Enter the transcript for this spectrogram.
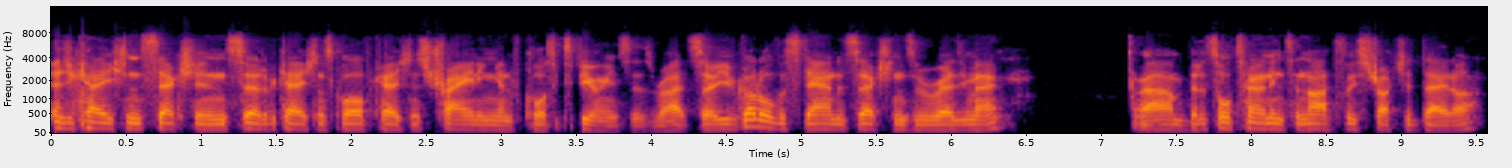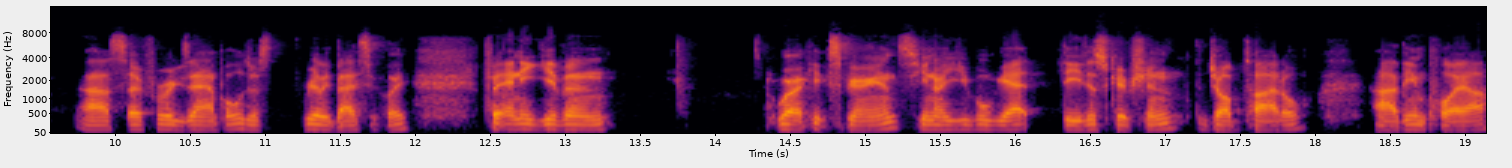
education section, certifications, qualifications, training, and of course experiences, right? So you've got all the standard sections of a resume, um, but it's all turned into nicely structured data. Uh, so, for example, just really basically, for any given work experience, you know, you will get the description, the job title, uh, the employer.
